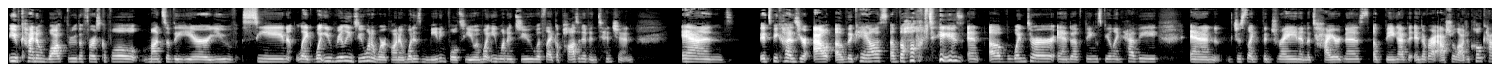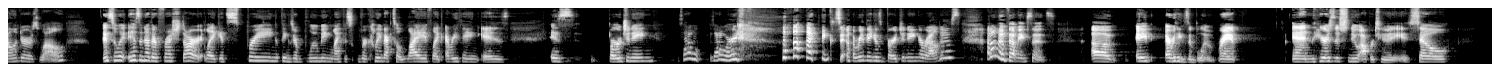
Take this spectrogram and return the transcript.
you've kind of walked through the first couple months of the year you've seen like what you really do want to work on and what is meaningful to you and what you want to do with like a positive intention and it's because you're out of the chaos of the holidays and of winter and of things feeling heavy and just like the drain and the tiredness of being at the end of our astrological calendar as well. And so it is another fresh start. Like it's spring, things are blooming, life is we're coming back to life, like everything is is burgeoning. Is that a is that a word? I think so. Everything is burgeoning around us. I don't know if that makes sense. Um, any, everything's in bloom, right? And here's this new opportunity. So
